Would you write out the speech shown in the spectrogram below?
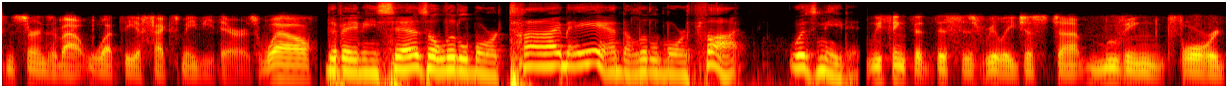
concerns about what the effects may be there as well. DeVaney says a little more time and a little more thought was needed. We think that this is really just uh, moving forward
